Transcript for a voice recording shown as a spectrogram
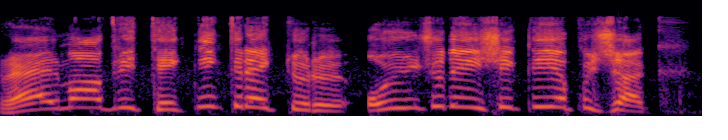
Real Madrid teknik direktörü oyuncu değişikliği yapacak.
